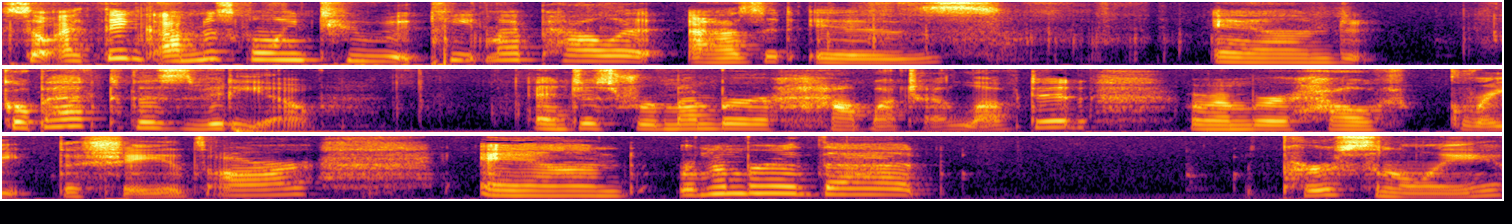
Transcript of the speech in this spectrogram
So I think I'm just going to keep my palette as it is and go back to this video and just remember how much I loved it, remember how great the shades are, and remember that personally,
